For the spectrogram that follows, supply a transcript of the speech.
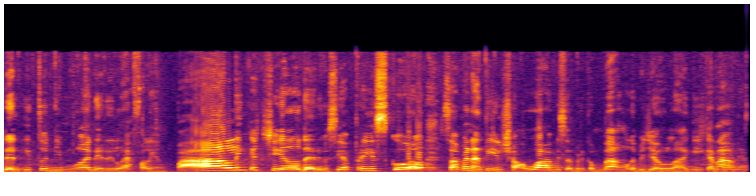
Dan itu dimulai dari level yang paling kecil dari usia preschool sampai nanti insya Allah bisa berkembang lebih jauh lagi karena Amin,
